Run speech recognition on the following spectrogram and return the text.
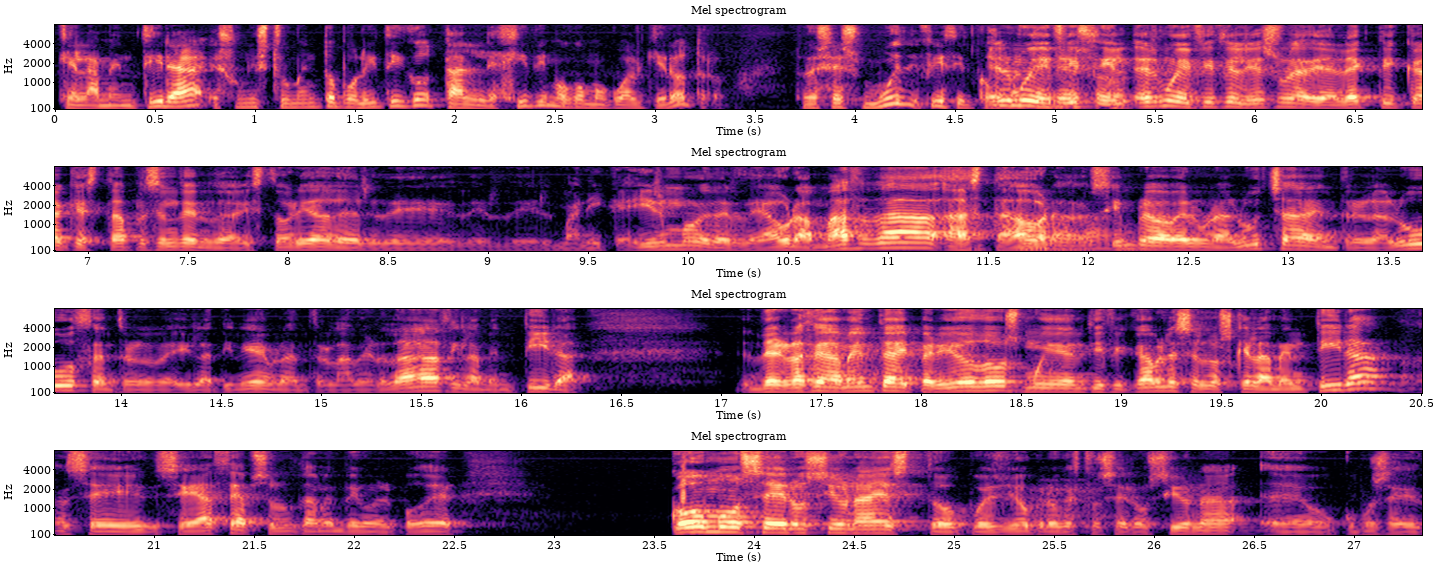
que la mentira es un instrumento político tan legítimo como cualquier otro. Entonces es muy difícil. Es muy difícil, es muy difícil y es una dialéctica que está presente en la historia desde, el maniqueísmo y desde Aura Mazda hasta ahora. Siempre va a haber una lucha entre la luz entre y la tiniebla, entre la verdad y la mentira. Desgraciadamente hay periodos muy identificables en los que la mentira se, se hace absolutamente con el poder. ¿Cómo se erosiona esto? Pues yo creo que esto se erosiona, eh, o cómo se,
